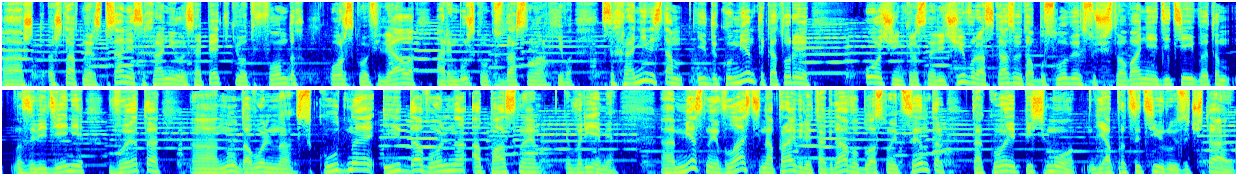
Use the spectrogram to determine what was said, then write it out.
А, штатное расписание сохранилось, опять-таки, вот в фондах Орского филиала Оренбургского государственного архива. Сохранились там и документы, которые очень красноречиво рассказывают об условиях существования детей в этом заведении в это, э, ну, довольно скудное и довольно опасное время. Э, местные власти направили тогда в областной центр такое письмо. Я процитирую, зачитаю.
